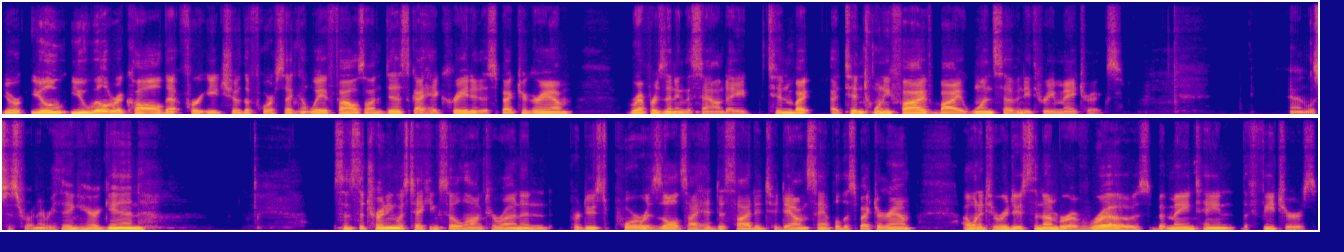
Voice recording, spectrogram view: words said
you you'll, you will recall that for each of the four second wave files on disk, I had created a spectrogram representing the sound, a 10 by a 1025 by 173 matrix. And let's just run everything here again. Since the training was taking so long to run and produced poor results, I had decided to downsample the spectrogram I wanted to reduce the number of rows but maintain the features.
